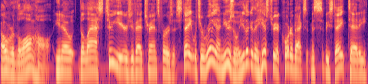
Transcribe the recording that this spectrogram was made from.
over the long haul. You know, the last two years you've had transfers at state, which are really unusual. You look at the history of quarterbacks at Mississippi State, Teddy.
